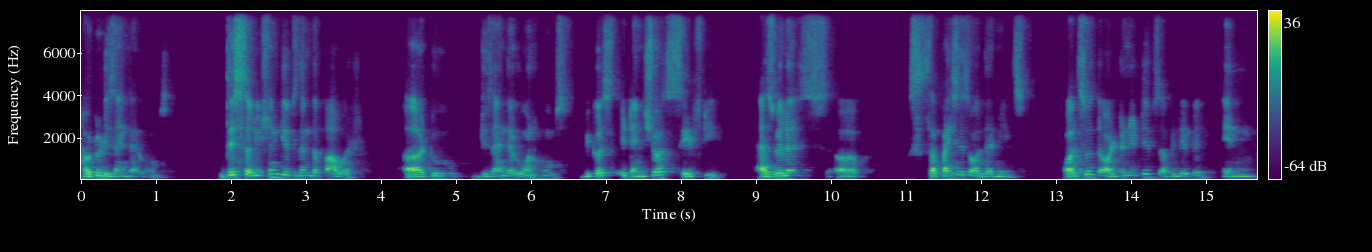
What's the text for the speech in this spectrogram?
how to design their homes. This solution gives them the power uh, to design their own homes because it ensures safety as well as uh, suffices all their needs. Also, the alternatives available in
